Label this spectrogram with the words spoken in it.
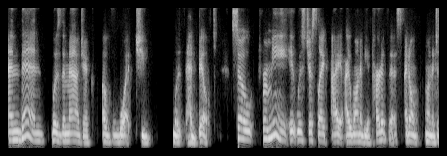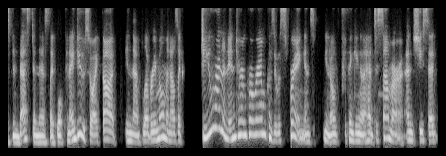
and then was the magic of what she had built. So for me, it was just like, I, I want to be a part of this. I don't want to just invest in this. Like, what can I do? So I thought in that blubbery moment, I was like, do you run an intern program? Because it was spring and, you know, for thinking ahead to summer. And she said,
